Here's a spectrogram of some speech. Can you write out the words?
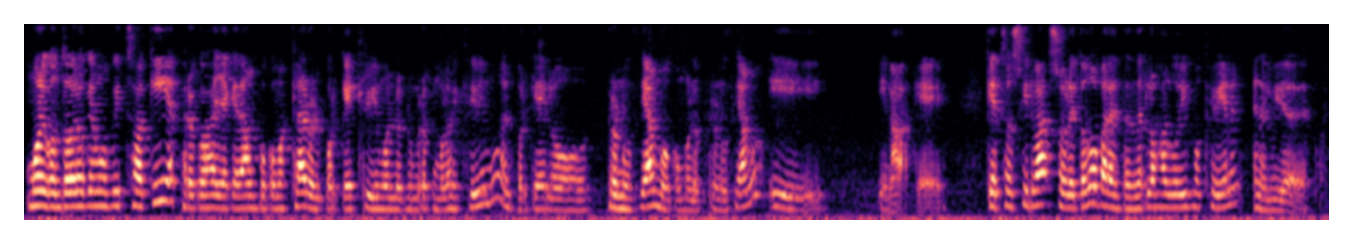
Bueno, con todo lo que hemos visto aquí, espero que os haya quedado un poco más claro el por qué escribimos los números como los escribimos, el por qué los pronunciamos como los pronunciamos y, nada, que, que esto sirva sobre todo para entender los algoritmos que vienen en el vídeo de después.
